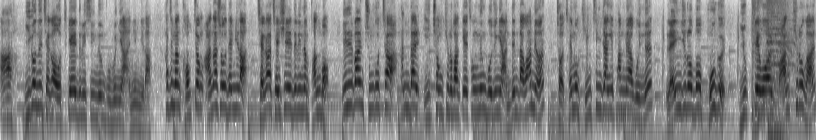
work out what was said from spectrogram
아 이거는 제가 어떻게 해드릴 수 있는 부분이 아닙니다. 하지만 걱정 안 하셔도 됩니다. 제가 제시해드리는 방법 일반 중고차 한 달 2,000km밖에 성능 보증이 안 된다고 하면 저 제목 김 팀장이 판매하고 있는 렌즈로버 보그 6개월 만 킬로간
